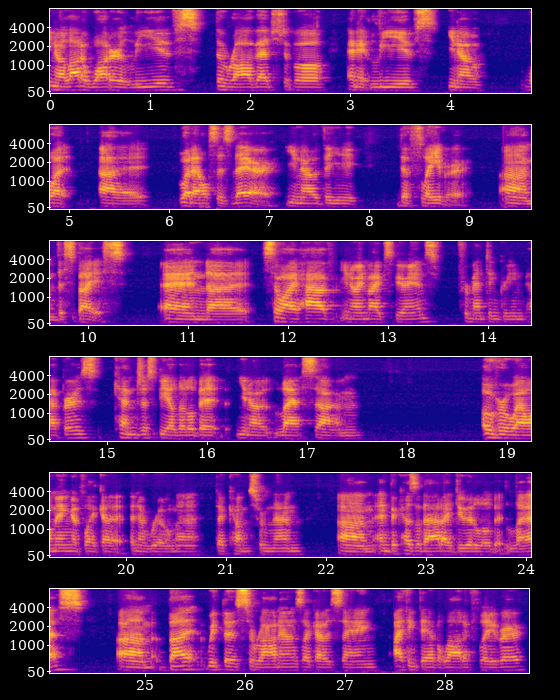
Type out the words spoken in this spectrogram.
you know a lot of water leaves the raw vegetable, and it leaves you know what uh, what else is there. You know the the flavor, um, the spice, and uh, so I have you know in my experience fermenting green peppers can just be a little bit you know less um, overwhelming of like a, an aroma that comes from them. Um, and because of that, I do it a little bit less. Um, but with those serranos, like I was saying, I think they have a lot of flavor,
